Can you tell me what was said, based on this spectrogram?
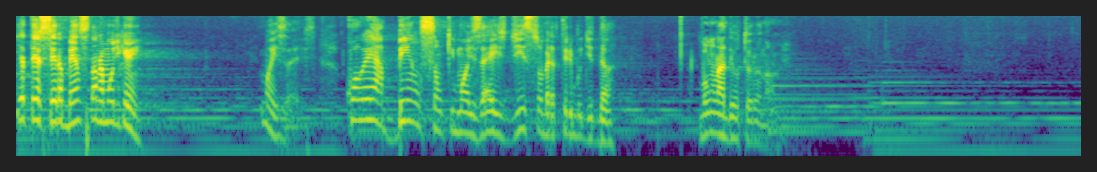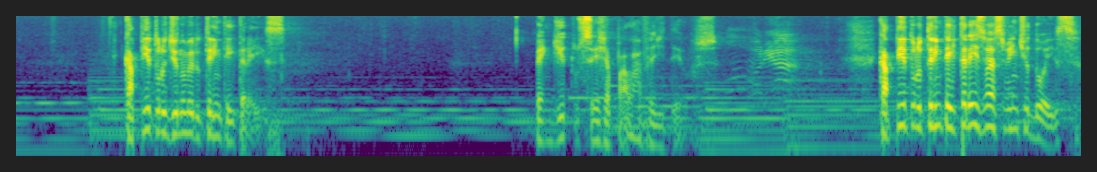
E a terceira bênção está na mão de quem? Moisés. Qual é a bênção que Moisés diz sobre a tribo de Dan? Vamos lá, Deuteronômio. Capítulo de número 33. Bendito seja a palavra de Deus. Capítulo 33, verso 22.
